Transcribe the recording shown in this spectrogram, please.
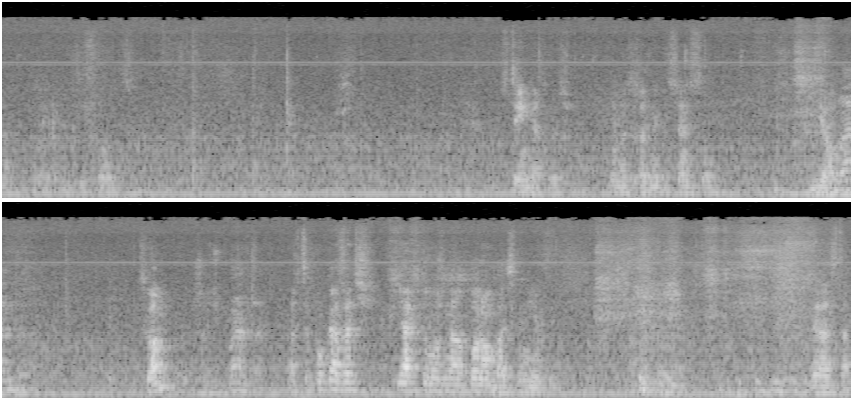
Tak, e, default. Stringa zwróć. Nie ma tu żadnego sensu. Jo. Słucham? A chcę pokazać, jak to można porąbać ten język. Zaraz tak.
